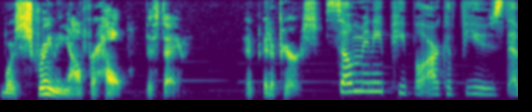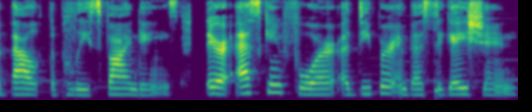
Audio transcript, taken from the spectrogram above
was screaming out for help this day it, appears. So many people are confused about the police findings. They are asking for a deeper investigation.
